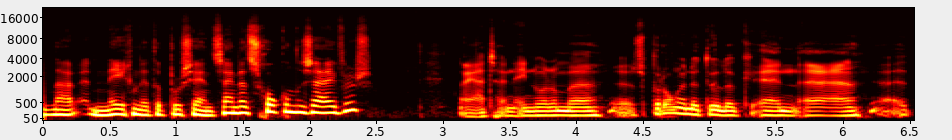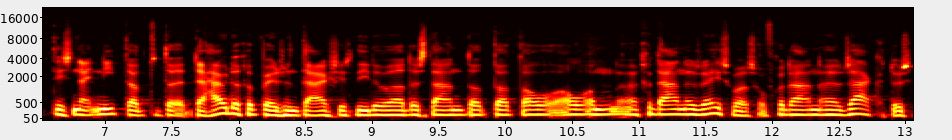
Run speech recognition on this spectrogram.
32,5% naar 39%. Zijn dat schokkende cijfers? Nou ja, het zijn enorme uh, sprongen natuurlijk. En uh, het is niet dat de, de, huidige percentages die er hadden staan, dat dat al, al een uh, gedane race was of gedane zaak. Dus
